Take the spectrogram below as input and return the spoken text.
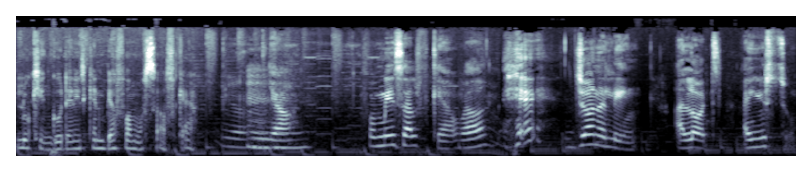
looking good and it can be a form of self-care. Yeah. Mm, yeah. Mm-hmm. For me, self care, well, journaling a lot. I used to.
